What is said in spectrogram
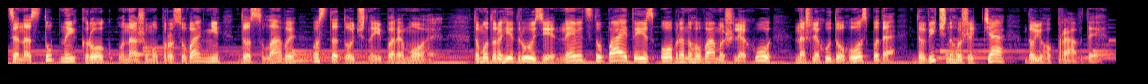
це наступний крок у нашому просуванні до слави остаточної перемоги. Тому, дорогі друзі, не відступайте із обраного вами шляху на шляху до Господа, до вічного життя, до Його правди.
